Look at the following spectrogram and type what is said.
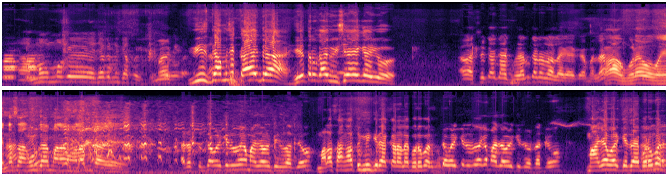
मग मग ह्याच्याकडनं घ्या पैसे. मग वीस द्या म्हणजे काय द्या? हे तर काय विषय आहे का ह्यो अहो, असं काय काय खुळ्यात काढायला आला काय काय मला? हा आहे बाबा यांना सांगून काय मला मला पण काय? आता तुमच्या ओळखीचा होता का माझ्या ओळखीचा होता तो? मला सांगा तुम्ही गिराक करायला बरोबर? तुमच्या ओळखीचा होता का माझ्या ओळखीचा होता तो? माझ्या ओळखीचा आहे बरोबर?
